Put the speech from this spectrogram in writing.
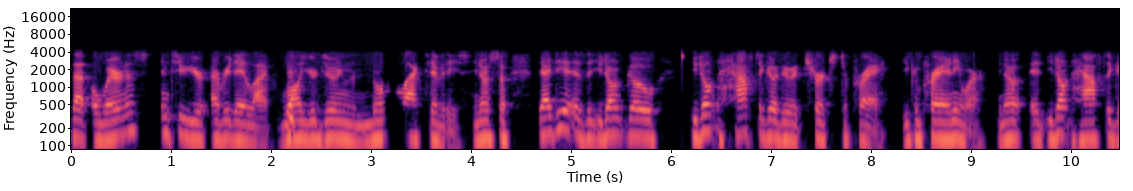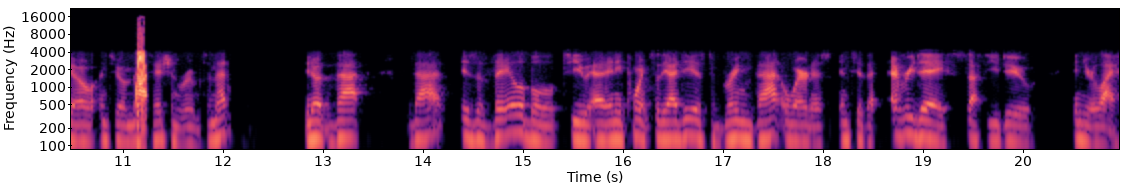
that awareness into your everyday life while you're doing the normal activities. You know, so the idea is that you don't go, you don't have to go to a church to pray. You can pray anywhere. You know, it, you don't have to go into a meditation room to meditate. You know that that is available to you at any point. So the idea is to bring that awareness into the everyday stuff you do in your life,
